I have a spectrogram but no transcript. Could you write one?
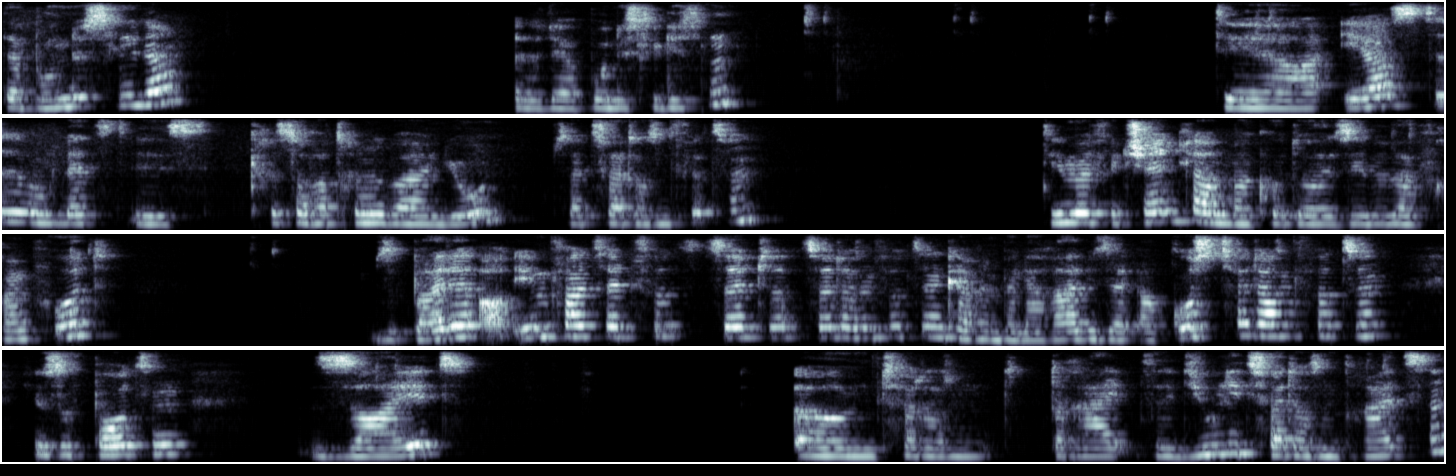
der Bundesliga. Also der Bundesligisten. Der erste und letzte ist Christopher Trimmel bei Union seit 2014. Timothy Chandler und Makoto Sebe bei Frankfurt. Beide ebenfalls seit, seit 2014. Karim Bellarabi seit August 2014. Yusuf Paulsen seit ähm, 2003, seit Juli 2013.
